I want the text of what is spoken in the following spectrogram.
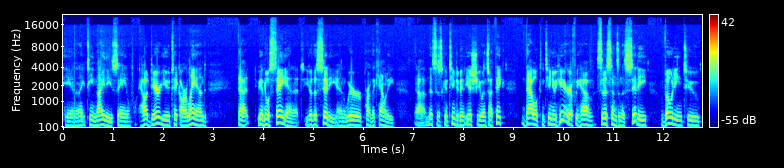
in the 1990s saying, "How dare you take our land that we have no say in it? You're the city, and we're part of the county." Uh, this has continued to be an issue, and so I think that will continue here if we have citizens in the city voting to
